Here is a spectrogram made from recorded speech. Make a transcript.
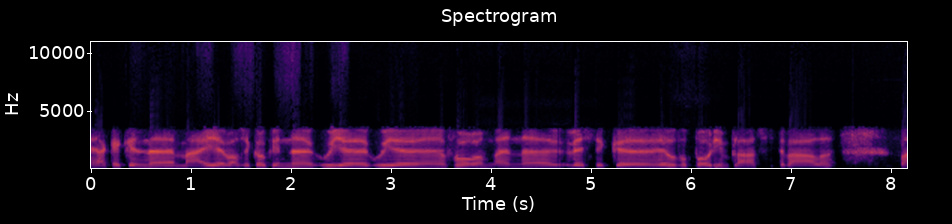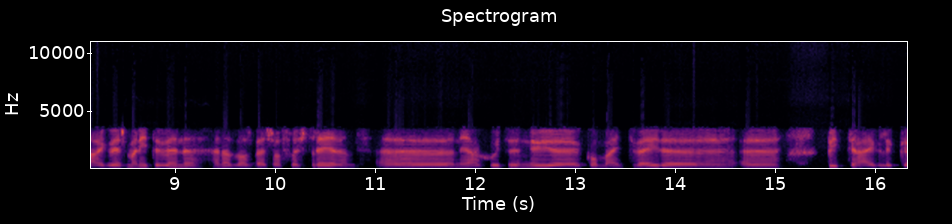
Ja, kijk, in eh, mei eh, was ik ook in eh, goede, goede vorm en wist ik heel veel podiumplaatsen te behalen. Maar ik wist maar niet te winnen en dat was best wel frustrerend. Eh, nou ja, goed, nu eh, komt mijn tweede eh, piek eigenlijk,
